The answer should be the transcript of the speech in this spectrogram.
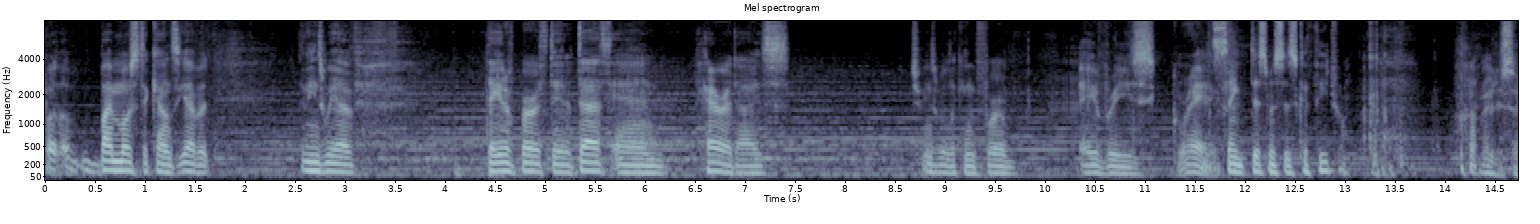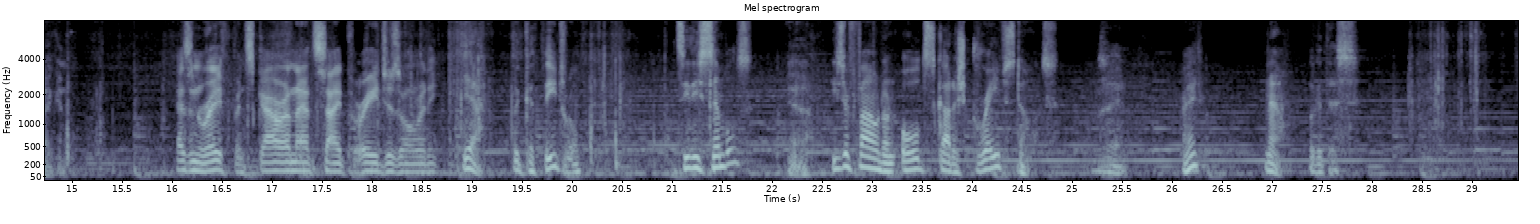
Well, uh, by most accounts, yeah, but that means we have date of birth, date of death, and paradise. Which means we're looking for Avery's grave. St. Dismas's Cathedral. Wait a second. Hasn't Rafe been scouring that site for ages already? Yeah, the cathedral. See these symbols? Yeah. These are found on old Scottish gravestones. Right. Right? Now, look at this.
